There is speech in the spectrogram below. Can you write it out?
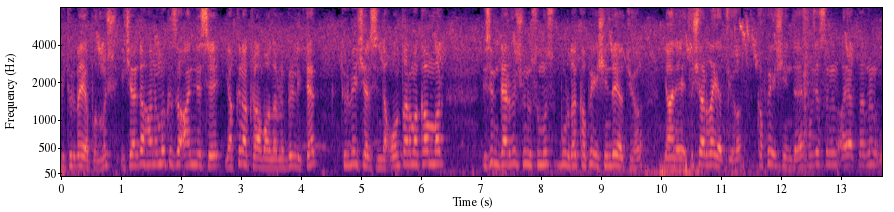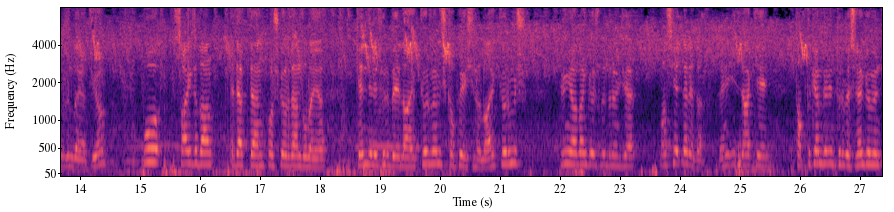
bir türbe yapılmış. İçeride hanımı, kızı, annesi, yakın akrabalarla birlikte türbe içerisinde 10 tane makam var. Bizim derviş Yunus'umuz burada kapı eşiğinde yatıyor. Yani dışarıda yatıyor. Kapı eşiğinde, hocasının ayaklarının ucunda yatıyor. Bu saygıdan, edepten, hoşgörüden dolayı kendini türbeye layık görmemiş, kapı eşiğine layık görmüş. Dünyadan göçmeden önce vasiyetler eder. Beni illaki Tapduk Emre'nin türbesine gömün.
